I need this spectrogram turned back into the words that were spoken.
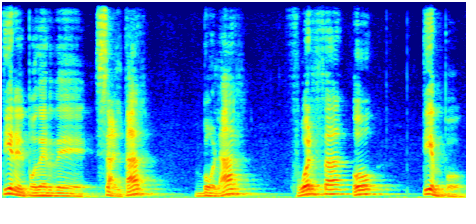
tiene el poder de saltar, volar, fuerza o tiempo.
